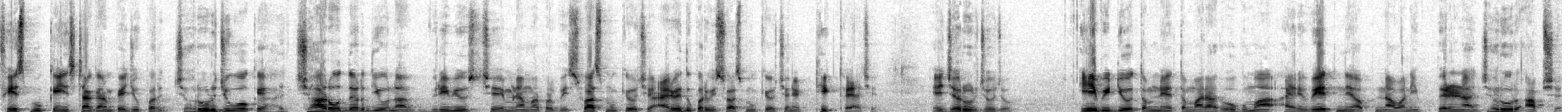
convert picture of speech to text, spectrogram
ફેસબુક કે ઇન્સ્ટાગ્રામ પેજ ઉપર જરૂર જુઓ કે હજારો દર્દીઓના રિવ્યૂઝ છે, એમણે અમારા પર વિશ્વાસ મૂક્યો છે, આયુર્વેદ ઉપર વિશ્વાસ મૂક્યો છે અને ઠીક થયા છે. એ જરૂર જોજો. એ વીડિયો તમને તમારા રોગમાં આયુર્વેદને અપનાવવાની પ્રેરણા જરૂર આપશે.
